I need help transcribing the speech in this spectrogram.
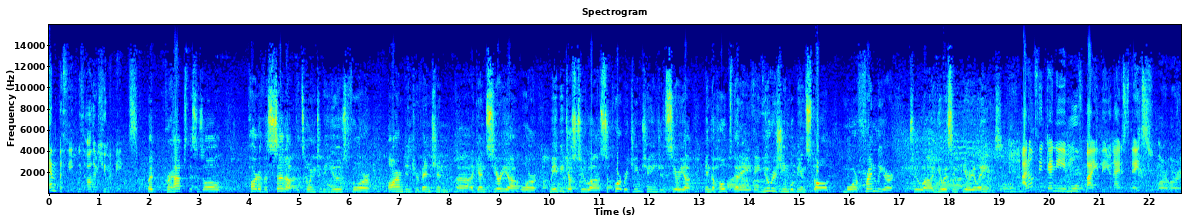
empathy with other human beings. But perhaps this is all part of a setup that's going to be used for armed intervention uh, against Syria, or maybe just to uh, support regime change in Syria in the hopes that a, a new regime will be installed more friendlier to uh, U.S. imperial aims. I don't think any move by the United States or, or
